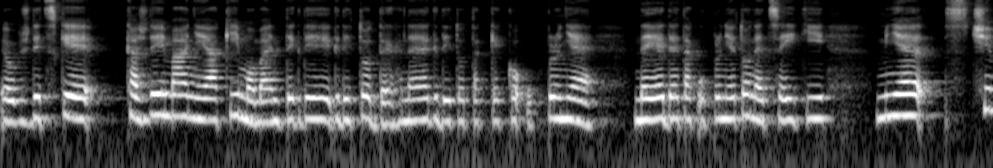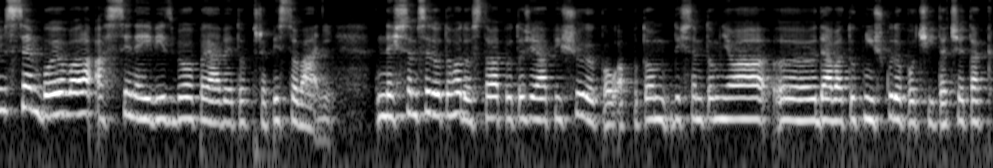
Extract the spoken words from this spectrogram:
Jo, vždycky každý má nějaký momenty, kdy, kdy to drhne, kdy to tak jako úplně nejede, tak úplně to necejtí. Mě s čím jsem bojovala asi nejvíc bylo právě to přepisování než jsem se do toho dostala, protože já píšu rukou a potom, když jsem to měla uh, dávat tu knížku do počítače, tak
